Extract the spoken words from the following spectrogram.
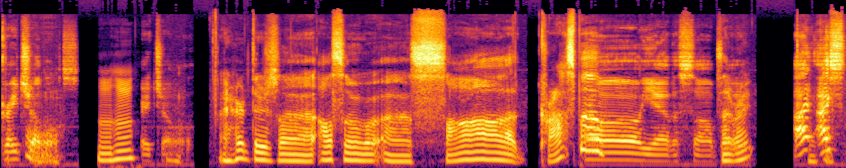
Great Oh. shovels, Mm-hmm. great shovel. I heard there's uh, also a saw crossbow. Oh yeah, the saw. Is that right? I, I, Okay. s-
